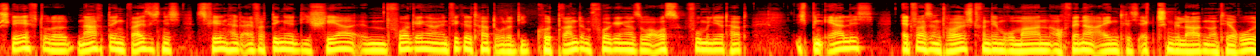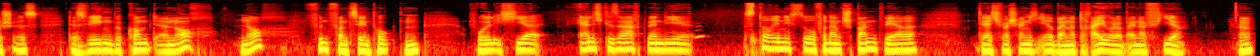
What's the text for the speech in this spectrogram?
schläft oder nachdenkt, weiß ich nicht. Es fehlen halt einfach Dinge, die Cher im Vorgänger entwickelt hat oder die Kurt Brandt im Vorgänger so ausformuliert hat. Ich bin ehrlich, etwas enttäuscht von dem Roman, auch wenn er eigentlich actiongeladen und heroisch ist. Deswegen bekommt er noch, noch fünf von zehn Punkten. Obwohl ich hier, ehrlich gesagt, wenn die Story nicht so verdammt spannend wäre, wäre ich wahrscheinlich eher bei einer drei oder bei einer vier. Ne?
